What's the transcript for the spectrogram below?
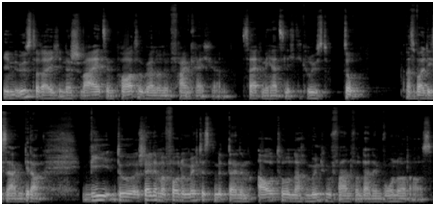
in Österreich, in der Schweiz, in Portugal und in Frankreich hören. Seid mir herzlich gegrüßt. So, was wollte ich sagen? Genau. Wie du stell dir mal vor, du möchtest mit deinem Auto nach München fahren von deinem Wohnort aus.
